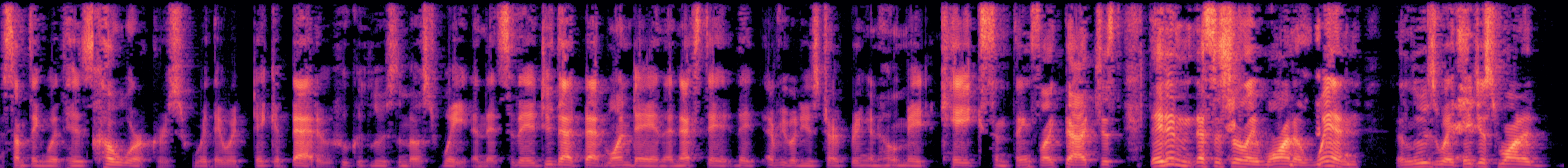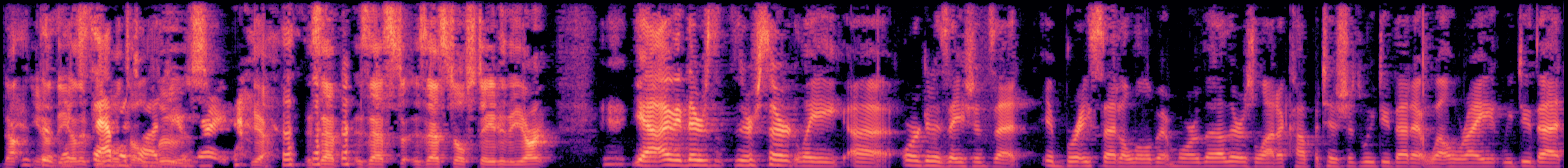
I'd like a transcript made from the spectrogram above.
something with his coworkers where they would take a bet of who could lose the most weight, and they, so they'd do that bet one day, and the next day they, everybody would start bringing homemade cakes and things like that. Just they didn't necessarily want to win and lose weight; they just wanted not you know the other people to lose. You, right? yeah, is that is that is that still state of the art? yeah, I mean, there's there's certainly uh, organizations that embrace that a little bit more. There's a lot of competitions. We do that at WellRight. We do that,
